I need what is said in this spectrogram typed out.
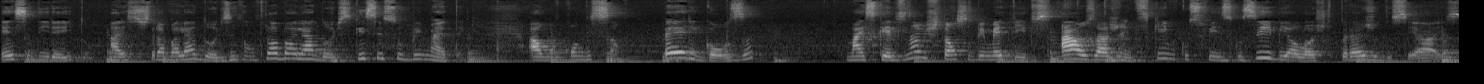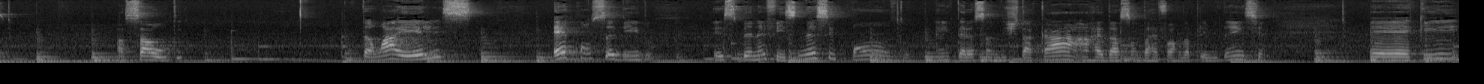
esse direito a esses trabalhadores. Então, trabalhadores que se submetem a uma condição perigosa, mas que eles não estão submetidos aos agentes químicos, físicos e biológicos prejudiciais à saúde, então a eles é concedido esse benefício. Nesse ponto, é interessante destacar a redação da reforma da Previdência, é, que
